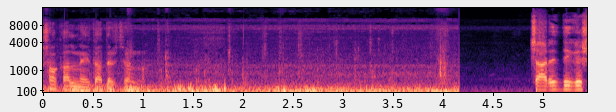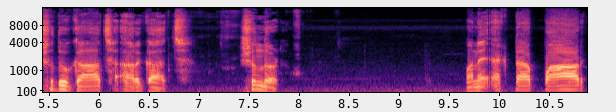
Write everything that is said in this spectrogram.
সকাল নেই তাদের জন্য। চারিদিকে শুধু গাছ আর গাছ। সুন্দর। মানে একটা পার্ক,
